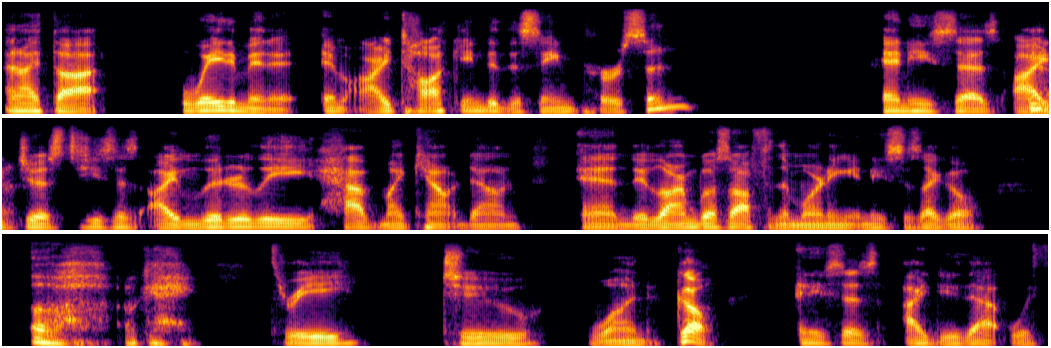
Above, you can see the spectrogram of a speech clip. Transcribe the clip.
And I thought, wait a minute, am I talking to the same person? And he says, I just, he says, I literally have my countdown and the alarm goes off in the morning. And he says, I go, oh, okay, three, two, one, go. And he says, I do that with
